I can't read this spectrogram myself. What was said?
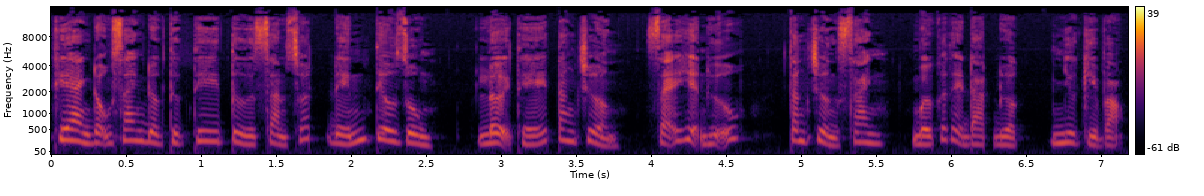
Khi hành động xanh được thực thi từ sản xuất đến tiêu dùng, lợi thế tăng trưởng sẽ hiện hữu, tăng trưởng xanh mới có thể đạt được như kỳ vọng.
